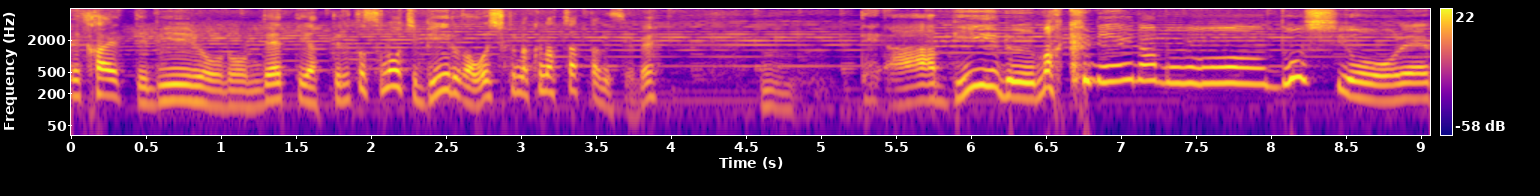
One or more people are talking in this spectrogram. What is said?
で帰ってビールを飲んでってやってるとそのうちビールが美味しくなくなっちゃったんですよね。うん、であービールうまくねえなもう。どうしよう俺。っ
